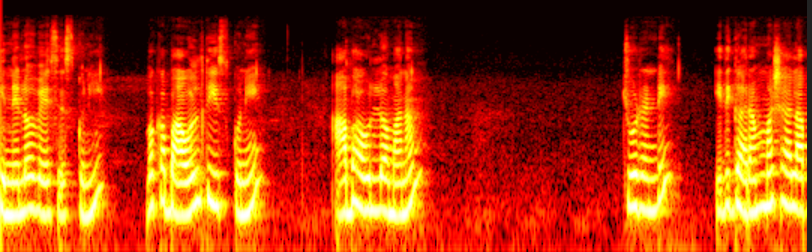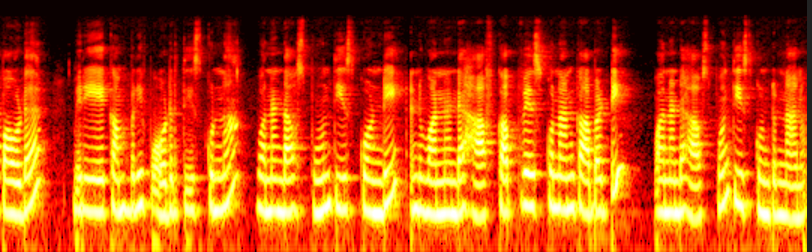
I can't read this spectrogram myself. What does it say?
గిన్నెలో వేసేసుకుని ఒక బౌల్ తీసుకుని ఆ బౌల్లో మనం చూడండి ఇది గరం మసాలా పౌడర్. మీరు ఏ కంపెనీ పౌడర్ తీసుకున్నా వన్ అండ్ హాఫ్ స్పూన్ తీసుకోండి. And one and half cup వేసుకున్నాను కాబట్టి వన్ అండ్ హాఫ్ స్పూన్ తీసుకుంటున్నాను.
